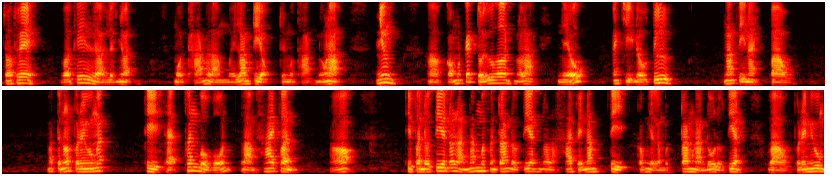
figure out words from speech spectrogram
cho thuê với cái lợi nhuận một tháng là 15 triệu trên một tháng, đúng không nào? Nhưng à, có một cách tối ưu hơn đó là nếu anh chị đầu tư 5 tỷ này vào Masternode Premium ấy, thì sẽ phân bổ vốn làm hai phần. Đó. Thì phần đầu tiên đó là 50% đầu tiên đó là 2,5 tỷ có nghĩa là 100.000 đô đầu tiên vào Premium.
